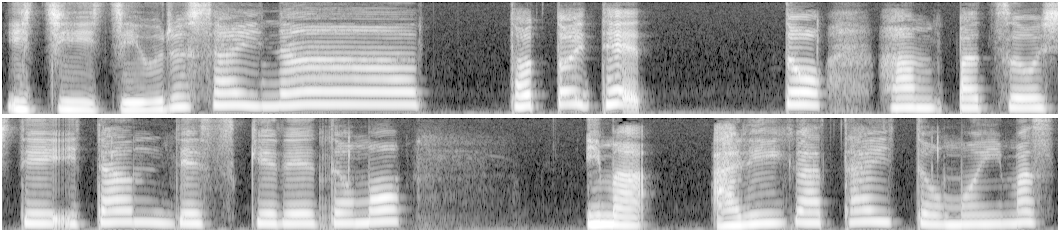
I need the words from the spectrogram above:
いちいちうるさいなぁ、とっといて、と反発をしていたんですけれども、今、ありがたいと思います。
